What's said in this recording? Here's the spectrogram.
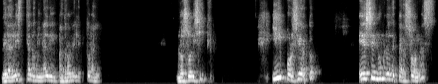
de la lista nominal del padrón electoral lo solicite. Y, por cierto, ese número de personas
